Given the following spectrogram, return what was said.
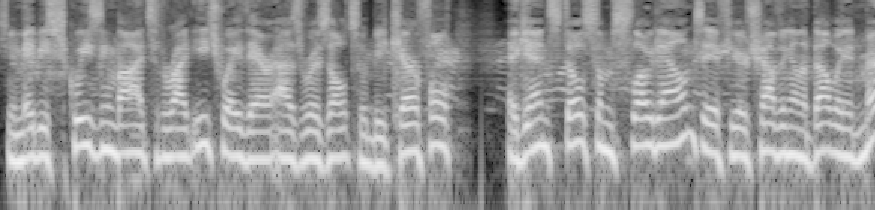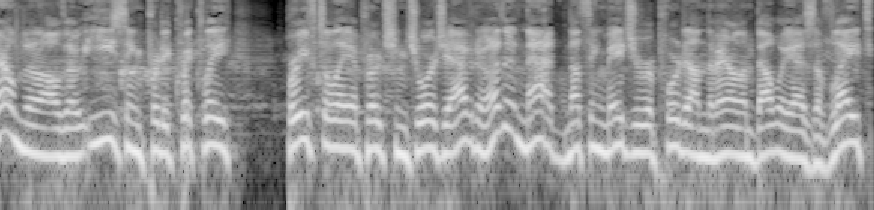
So you may be squeezing by to the right each way there as a result, so be careful. Again, still some slowdowns if you're traveling on the Beltway in Maryland, although easing pretty quickly. Brief delay approaching Georgia Avenue. Other than that, nothing major reported on the Maryland Beltway as of late.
